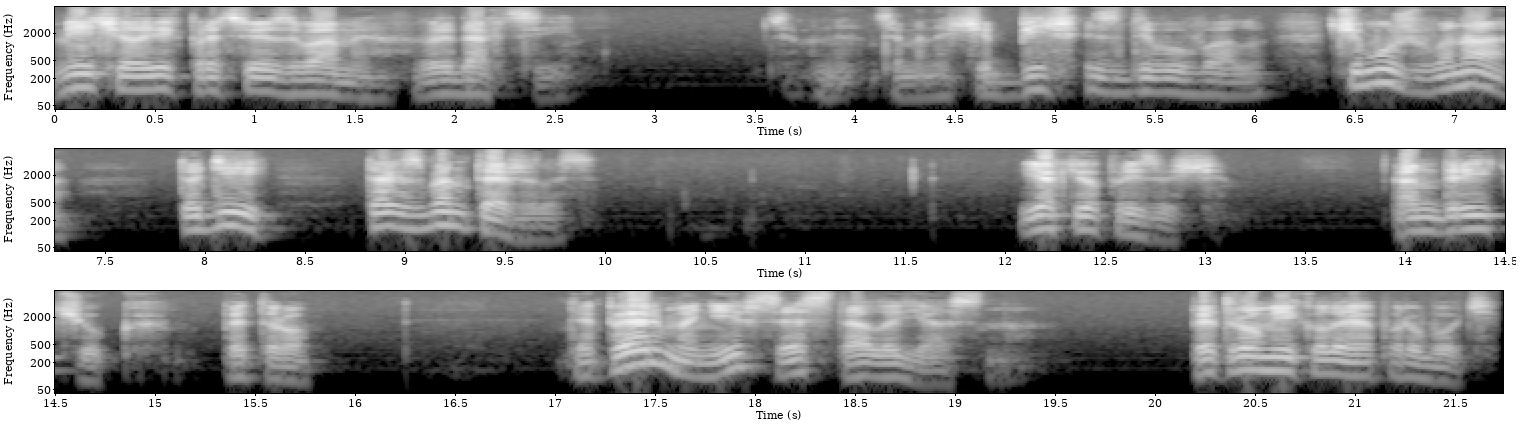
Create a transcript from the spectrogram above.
Мій чоловік працює з вами в редакції. Це мене, це мене ще більше здивувало. Чому ж вона тоді так збентежилась? Як його прізвище? Андрійчук Петро. Тепер мені все стало ясно. Петро, мій колега по роботі.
